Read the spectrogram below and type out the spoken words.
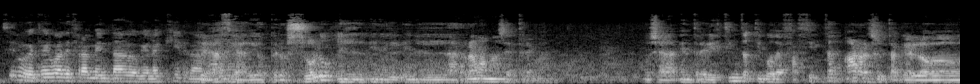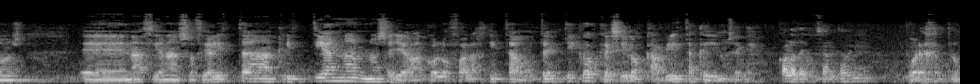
Sí, porque está igual de fragmentado que la izquierda. ¿no? Gracias a Dios. Pero solo en, en el- en la rama más extrema. O sea, entre distintos tipos de fascistas. Ahora resulta que los eh, nacionalsocialistas cristianos no se llevan con los falangistas auténticos, que si los carlistas, que yo no sé qué. Con los de José Antonio. Por ejemplo.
